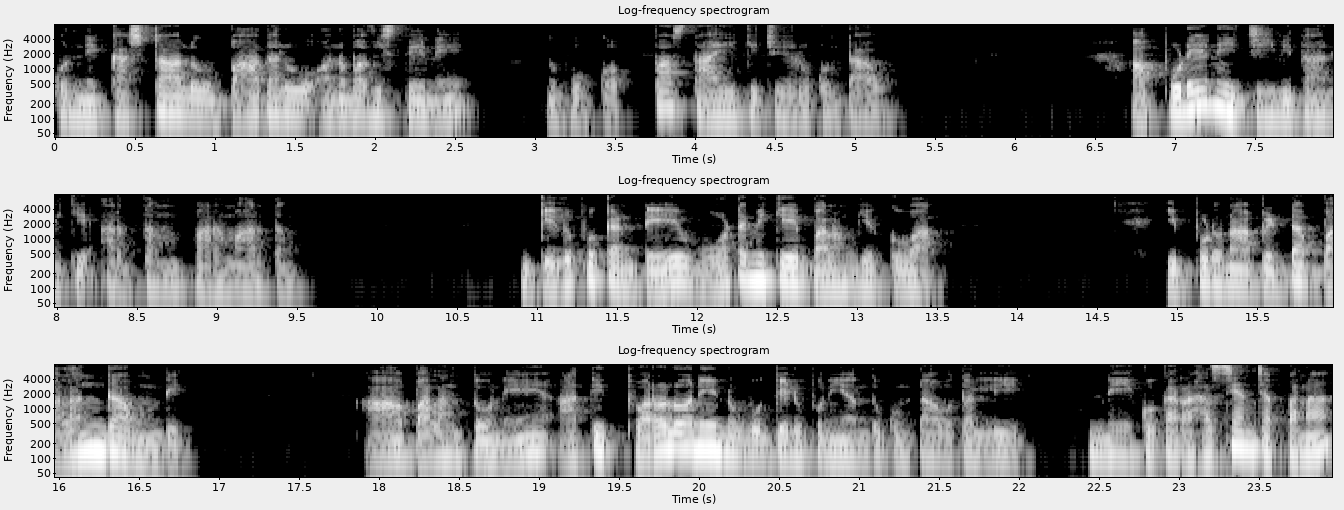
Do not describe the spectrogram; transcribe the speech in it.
కొన్ని కష్టాలు బాధలు అనుభవిస్తేనే నువ్వు గొప్ప స్థాయికి చేరుకుంటావు. అప్పుడే నీ జీవితానికి అర్థం పరమార్థం. గెలుపు కంటే ఓటమికే బలం ఎక్కువ. ఇప్పుడు నా బిడ్డ బలంగా ఉంది. ఆ బలంతోనే అతి త్వరలోనే నువ్వు గెలుపుని అందుకుంటావు తల్లి. నీకొక రహస్యం చెప్పనా?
